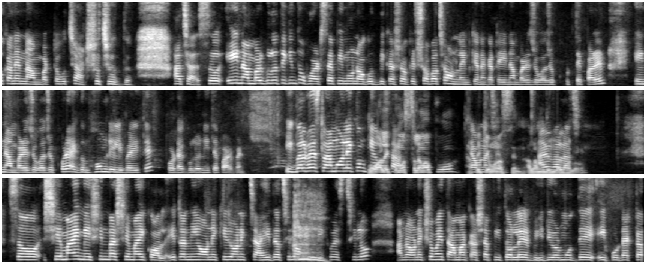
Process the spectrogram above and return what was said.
দোকানের নাম্বারটা হচ্ছে আটশো চোদ্দ। আচ্ছা সো এই নাম্বারগুলোতে কিন্তু হোয়াটসঅ্যাপ, ইমো, নগদ বিকাশ, রকেট সব আছে। অনলাইন কেনাকাটা এই নাম্বারে যোগাযোগ করতে পারেন। এই নাম্বারে যোগাযোগ করে একদম হোম ডেলিভারিতে প্রোডাক্টগুলো নিতে পারবেন। ইকবাল ভাই আসসালামু আলাইকুম ওয়ালাইকুম অবস্থা? আসসালাম আপু। আপনি কেমন আছেন? আলহামদুলিল্লাহ ভালো আছি। সো সেমাই মেশিন বা সেমাই কল এটা নিয়ে অনেকেরই অনেক চাহিদা ছিল অনেক রিকোয়েস্ট ছিল। আমরা অনেক সময় তামাক আসা পিতলের ভিডিওর মধ্যে এই প্রোডাক্টটা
